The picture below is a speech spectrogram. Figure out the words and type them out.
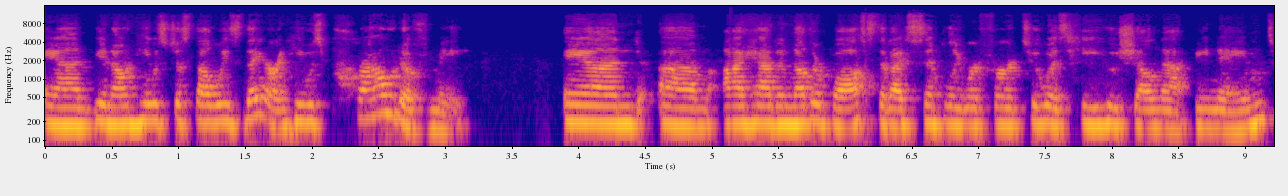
And, you know, and he was just always there and he was proud of me. And um, I had another boss that I simply referred to as he who shall not be named.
